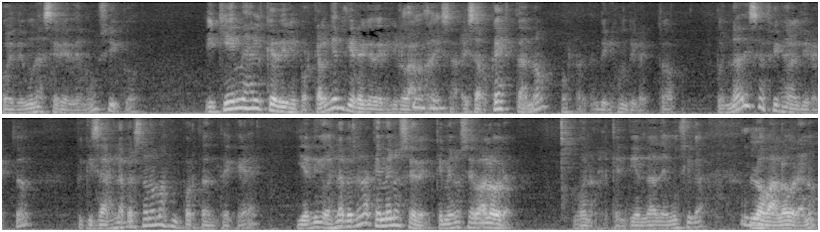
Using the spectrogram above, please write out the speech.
pues de una serie de músicos. ¿Y quién es el que dirige? Porque alguien tiene que dirigir la, Esa, esa, orquesta, ¿no? Pues dirige un director pues nadie se fija en el director. Pues quizás es la persona más importante que es. Y ya digo, es la persona que menos se ve, que menos se valora. Bueno, el que entienda de música lo valora, ¿no?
